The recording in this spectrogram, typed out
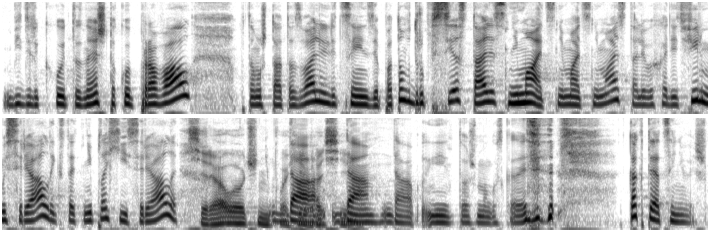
видели какой-то, знаешь, такой провал, потому что отозвали лицензии, потом вдруг все стали снимать, снимать, снимать, стали выходить фильмы, сериалы, и, кстати, неплохие сериалы. Сериалы очень неплохие да, в России. Да, да, и тоже могу сказать. Как ты оцениваешь?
